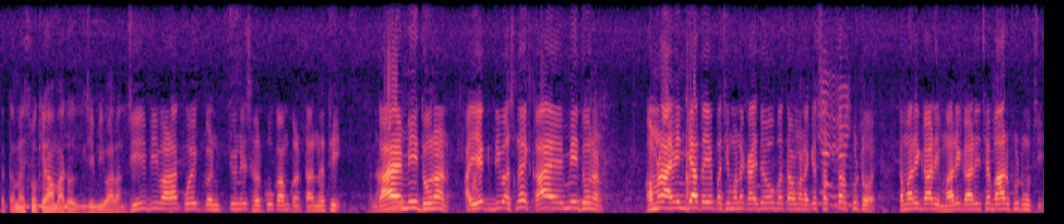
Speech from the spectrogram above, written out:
તો તમે શું કહેવા માંગો જીબી વાળા જીબી વાળા કોઈ કન્ટિન્યુઅસ સરખું કામ કરતા નથી. કાયમી ધોરણ આ એક દિવસ નહીં કાયમી ધોરણ. હમણાં આવીને ગયા તો એ પછી મને કાયદો એવો બતાવવા મળે કે સત્તર ફૂટ હોય તમારી ગાડી મારી ગાડી છે બાર ફૂટ ઊંચી.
